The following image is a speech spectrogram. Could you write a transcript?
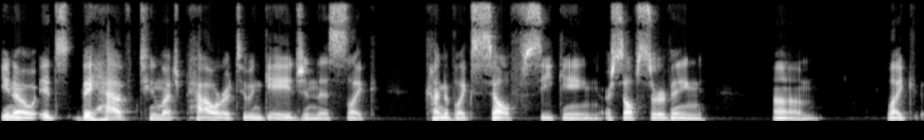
You know, it's they have too much power to engage in this like kind of like self-seeking or self-serving um like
